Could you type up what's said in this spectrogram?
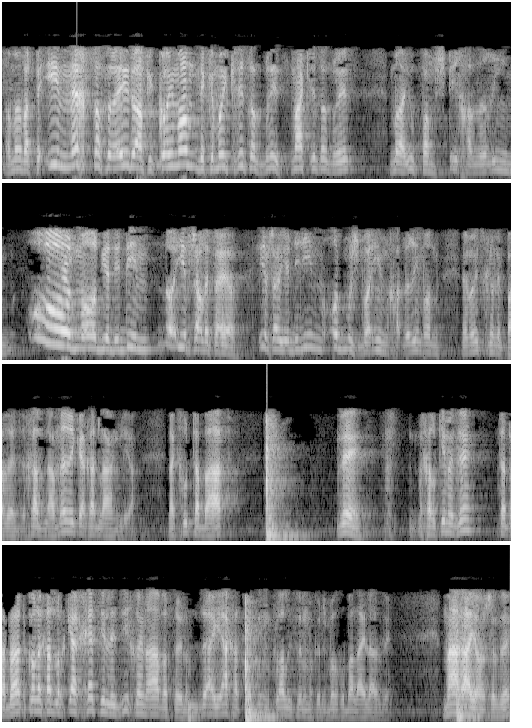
הוא אומר, ותהי נחצס רעידו אפיקוימום, זה כמו קריסס בריס. מה קריסס בריס? אומר, היו פעם שתי חברים, מאוד מאוד ידידים, לא, אי אפשר לתאר. אי אפשר, ידידים מאוד מושבעים, חברים מאוד, והם היו צריכים לפרד, אחד לאמריקה, אחד לאנגליה. לקחו טבעת, ומחלקים את זה, את הטבעת, כל אחד לוקח חצי לזיכרון אהב הסוילום. זה היחד שעושים עם כלל ישראל עם הקדוש ברוך הוא בלילה הזה. מה הרעיון של זה?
